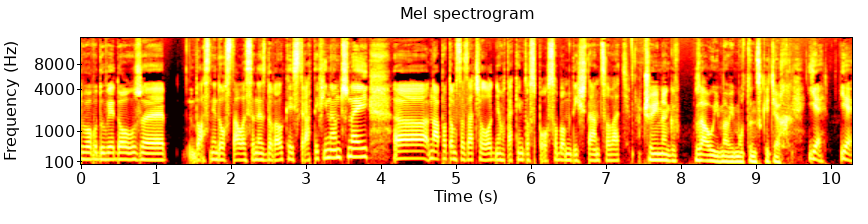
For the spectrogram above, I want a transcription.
dôvodu viedol, že vlastne dostal SNS do veľkej straty finančnej, no a potom sa začal od neho takýmto spôsobom dištancovať. Čo inak zaujímavý mocenský ťah. Je, je.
